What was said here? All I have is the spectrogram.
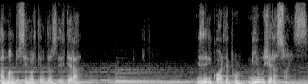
amando o Senhor teu Deus, ele terá misericórdia por mil gerações.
